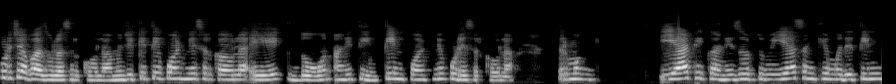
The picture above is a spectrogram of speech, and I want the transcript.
पुढच्या बाजूला सरकवला. म्हणजे किती पॉईंटने सरकवला? एक दोन आणि तीन. तीन पॉईंटने पुढे सरकवला. तर मग या ठिकाणी जर तुम्ही या संख्येमध्ये तीन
